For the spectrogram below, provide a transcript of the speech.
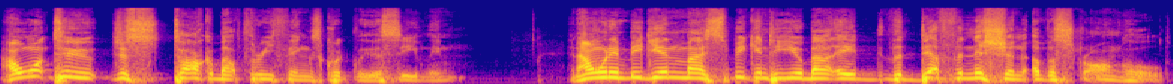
I want to just talk about three things quickly this evening. And I want to begin by speaking to you about a, the definition of a stronghold.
